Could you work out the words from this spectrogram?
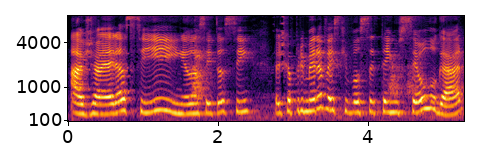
ah, já era assim, eu aceito assim. Então, acho que a primeira vez que você tem o seu lugar,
